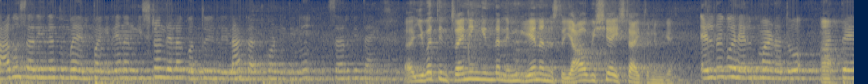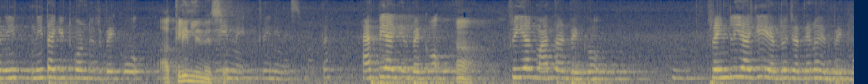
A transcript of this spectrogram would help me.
ಬಾಬು ಸರಿಂದ ತುಂಬ ಹೆಲ್ಪ್ ಆಗಿದೆ. ನನಗೆ ಇಷ್ಟೊಂದೆಲ್ಲ ಗೊತ್ತು ಇರಲಿಲ್ಲ, ಕಲ್ತ್ಕೊಂಡಿದ್ದೀನಿ. ಸರ್ಗೆ ಥ್ಯಾಂಕ್ಸ್ ಇವತ್ತಿನ ಟ್ರೈನಿಂಗಿಂದ ನಿಮ್ಗೆ ಏನು ಅನ್ನಿಸ್ತು? ಯಾವ ವಿಷಯ ಇಷ್ಟ ಆಯಿತು ನಿಮಗೆ? ಎಲ್ರಿಗೂ ಹೆಲ್ಪ್ ಮಾಡೋದು ಮತ್ತೆ ನೀಟ್ ನೀಟಾಗಿ ಇಟ್ಕೊಂಡಿರಬೇಕು. ಆ ಕ್ಲೀನ್ಲಿನೆಸ್ ಮತ್ತೆ ಹ್ಯಾಪಿಯಾಗಿರಬೇಕು ಹಾಂ. ಫ್ರೀಯಾಗಿ ಮಾತಾಡಬೇಕು. ಫ್ರೆಂಡ್ಲಿಯಾಗಿ ಎಲ್ಲರ ಜೊತೆನೂ ಇರಬೇಕು.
